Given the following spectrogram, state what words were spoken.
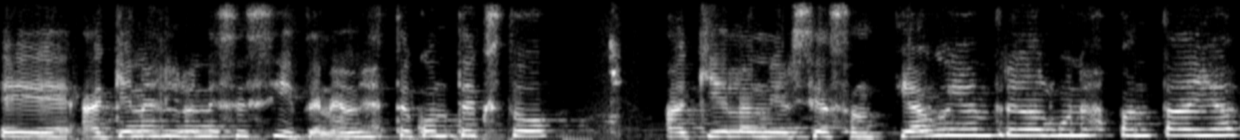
eh, a quienes lo necesiten. En este contexto, aquí en la Universidad de Santiago ya entrega algunas pantallas.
